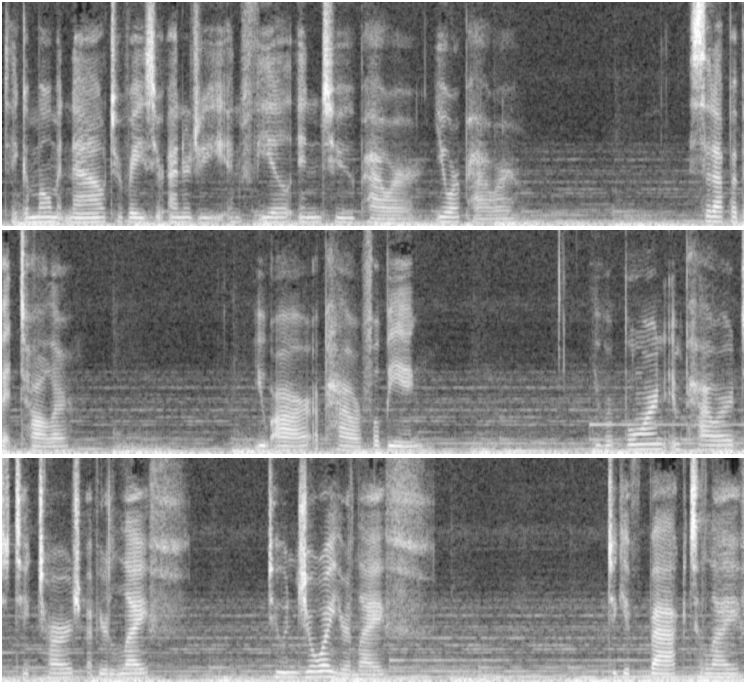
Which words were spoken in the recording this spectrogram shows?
Take a moment now to raise your energy and feel into power, your power. Sit up a bit taller. You are a powerful being. You were born empowered to take charge of your life, to enjoy your life, to give back to life,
